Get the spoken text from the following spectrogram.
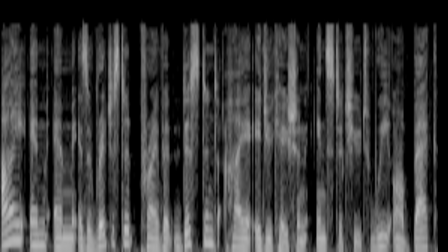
IMM is a registered private distant higher education institute. We are back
